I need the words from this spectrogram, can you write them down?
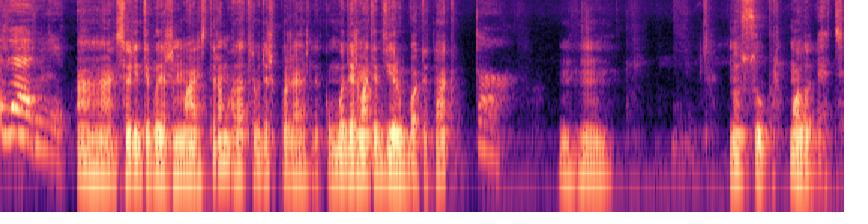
Елені. Ага, сьогодні ти будеш майстером, а завтра будеш пожежником. Будеш мати дві роботи, так? Так. Угу. Ну супер, молодець.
